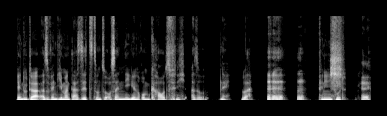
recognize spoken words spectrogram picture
wenn du da, also wenn jemand da sitzt und so auf seinen Nägeln rumkaut, das finde ich, also, nee, finde ich nicht gut. okay.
